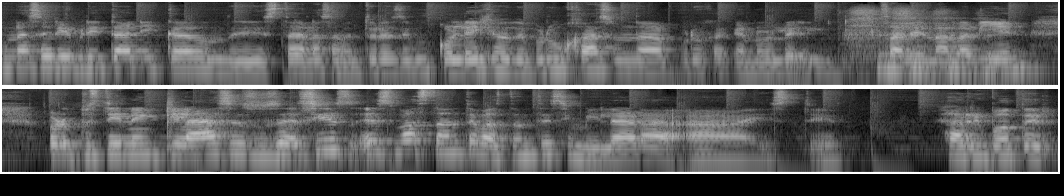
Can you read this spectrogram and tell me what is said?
una serie británica donde están las aventuras de un colegio de brujas, una bruja que no le sale nada bien, pero pues tienen clases, o sea, sí es, es bastante, bastante similar a, a este Harry Potter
